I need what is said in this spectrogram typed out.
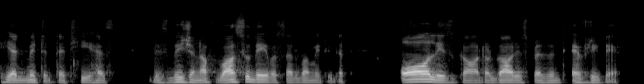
he admitted that he has this vision of Vasudeva Sarvamiti, that all is God or God is present everywhere.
